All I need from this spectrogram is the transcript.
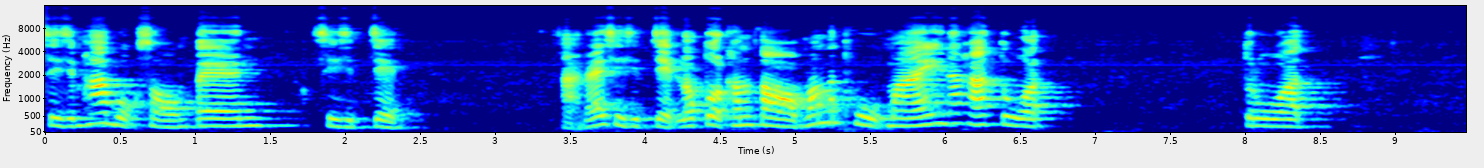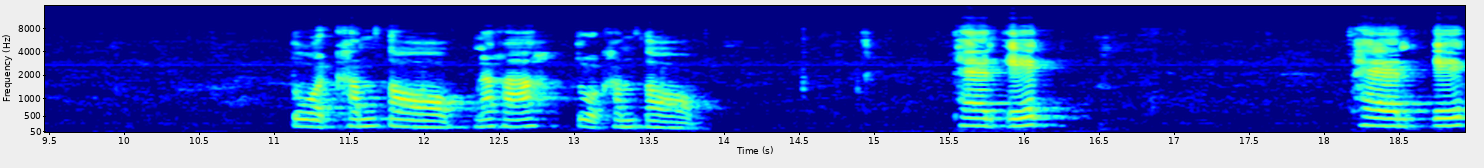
45 45บวก2เป็น 47อะได้ 47 เราตรวจคำตอบว่ามันถูกไหมนะคะ ตรวจ ตรวจ ตรวจคำตอบนะคะ ตรวจคำตอบ แทน x แทน x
